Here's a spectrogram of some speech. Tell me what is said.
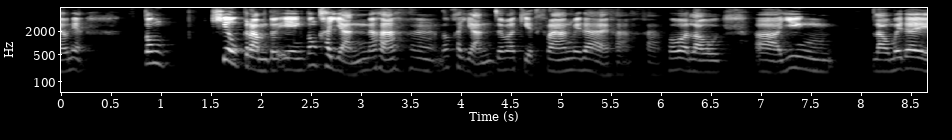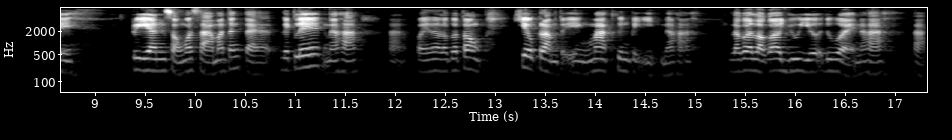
แล้วเนี่ยต้องเขี่ยวกรำตัวเองต้องขยันนะคะต้องขยันจะมาเกียจคร้านไม่ได้ค่ะค่ะ เพราะว่าเราอ่ายิ่งเราไม่ได้เรียนสองภาษามาตั้งแต่เล็กๆนะคะอ่าเพราะฉะนั้นเราก็ต้องเคี่ยวกรำตัวเองมากขึ้นไปอีกนะคะ แล้วก็เราก็อายุเยอะด้วยนะคะค่ะ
